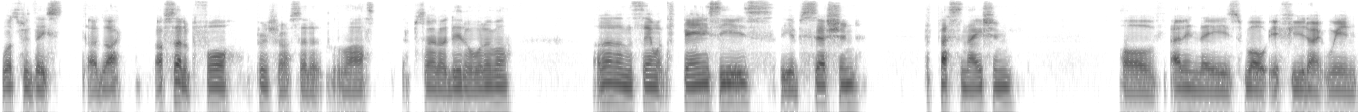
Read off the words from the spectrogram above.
What's with these? Like I've said it before. Pretty sure I said it the last episode I did or whatever. I don't understand what the fantasy is, the obsession, the fascination of adding these. Well, if you don't win,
